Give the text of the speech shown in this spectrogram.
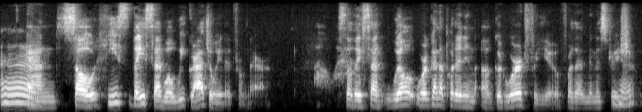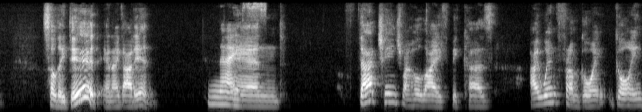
Mm. And so he's they said, well, we graduated from there. Oh. So they said, "We'll we're going to put it in a good word for you for the administration." Mm-hmm. So they did, and I got in. Nice. And that changed my whole life because I went from going going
